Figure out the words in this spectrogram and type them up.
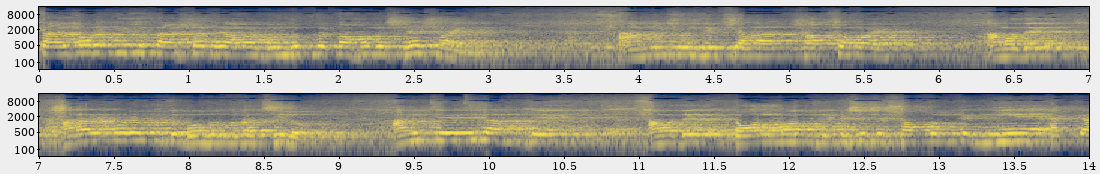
তারপরে কিন্তু তার সাথে আমার বন্ধুত্ব কখনো শেষ হয়নি। আমি সঞ্জীব সাহা সবসময় আমাদের হারার পরেও কিন্তু বন্ধুত্বটা ছিল। আমি চেয়েছিলাম যে আমাদের দলমত নির্বিশেষে সকলকে নিয়ে একটা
